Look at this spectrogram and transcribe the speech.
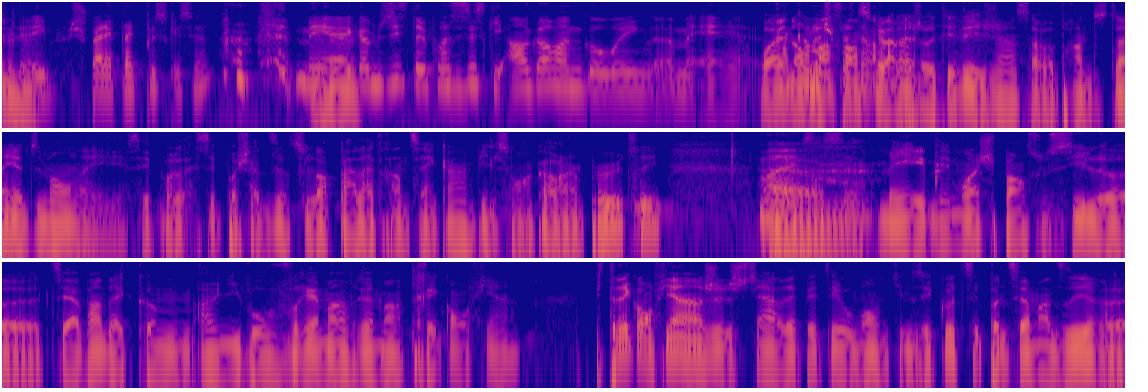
Mhm. je valais peut-être plus que ça. mais euh, Mhm. comme je dis, c'est un processus qui est encore ongoing, là. Mais. Ouais, ça non, mais je à pense que la majorité des gens, ça va prendre du temps. Il y a du monde, c'est pas, pas chat de dire, tu leur parles à 35 ans, puis ils sont encore un peu, tu sais. Ouais, Euh, c'est ça. Mais, mais moi, je pense aussi, là, euh, tu sais, avant d'être comme à un niveau vraiment, vraiment très confiant, puis très confiant, hein, je, je tiens à le répéter au monde qui nous écoute, c'est pas nécessairement dire euh,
